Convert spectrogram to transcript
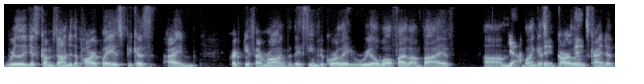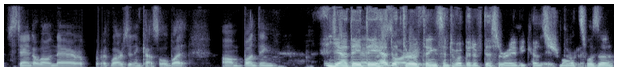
really just comes down to the power plays because I'm correct me if I'm wrong, but they seem to correlate real well five on five. Um, Yeah, well, I guess they- Garland's kind of standalone there with Larsson and Kessel, but um, Bunting, Yeah, they they had to throw things into a bit of disarray because They Schmaltz was a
